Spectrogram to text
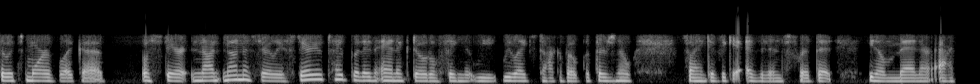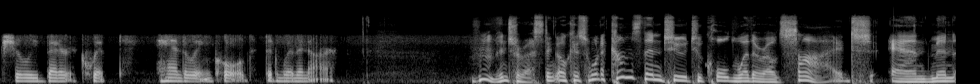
So it's more of like a a stere- not not necessarily a stereotype, but an anecdotal thing that we we like to talk about. But there's no scientific evidence for it that you know men are actually better equipped handling cold than women are. Hmm, interesting. Okay, so when it comes then to to cold weather outside and men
